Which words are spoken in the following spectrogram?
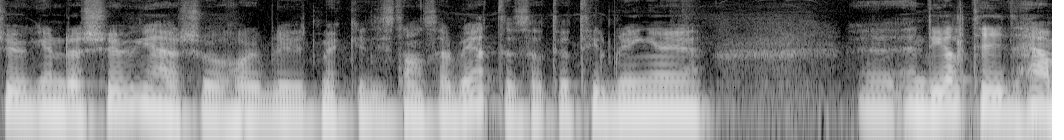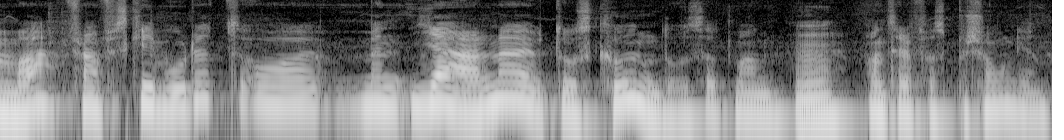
2020 här så har det blivit mycket distansarbete så att jag tillbringar ju en del tid hemma framför skrivbordet och, men gärna ute hos kund då, så att man, Mm, man träffas personligen.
